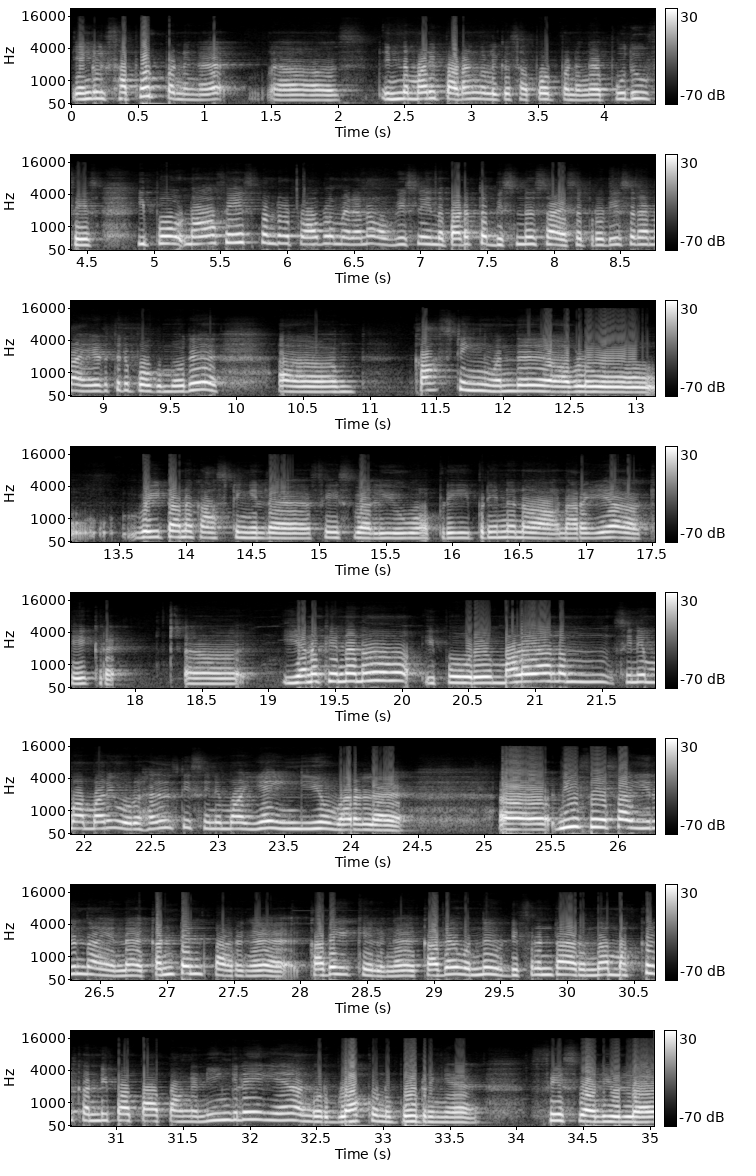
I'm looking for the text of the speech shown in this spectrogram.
எங்களுக்கு சப்போர்ட் பண்ணுங்கள் இந்த மாதிரி படங்களுக்கு சப்போர்ட் பண்ணுங்க. புது ஃபேஸ் இப்போ நான் ஃபேஸ் பண்ற ப்ராப்ளம் என்னன்னா ஆப்வியஸ்லி இந்த படத்தை பிஸ்னஸ் ஆஸ் அ ப்ரொடியூசரா நான் எடுத்துட்டு போகும்போது காஸ்டிங் வந்து அவ்வளோ வெயிட்டான காஸ்டிங் இல்லை ஃபேஸ் வேல்யூ அப்படி இப்படின்னு நான் நிறைய கேட்குறேன் எனக்கு என்னன்னா இப்போ ஒரு மலையாளம் சினிமா மாதிரி ஒரு ஹெல்த்தி சினிமா ஏன் இங்கேயும் வரல? நியூ ஃபேஸாக இருந்தா என்ன? கண்டென்ட் பாருங்க கதையை கேளுங்க. கதை வந்து டிஃப்ரெண்ட்டாக இருந்தால் மக்கள் கண்டிப்பாக பார்ப்பாங்க. நீங்களே ஏன் அங்கே ஒரு பிளாக் ஒன்று போடுறீங்க? ஃபேஸ் வேல்யூ இல்லை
